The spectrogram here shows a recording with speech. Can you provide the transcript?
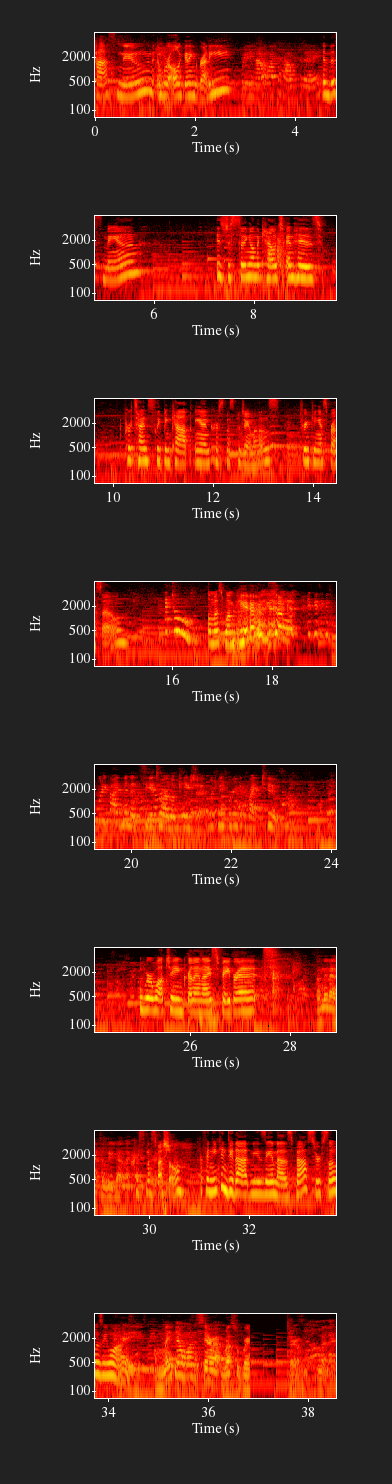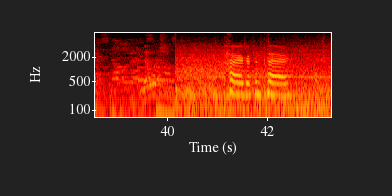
past noon and we're all getting ready. We haven't left the house today. And this man is just sitting on the couch in his pretend sleeping cap and Christmas pajamas, drinking espresso. Almost 1 p.m. So It's gonna take us 45 minutes to get to our location, which means we're gonna get there by 2. we're watching Greta and I's favorite I'm gonna have to leave at like Christmas special. Griffin, you can do that museum as fast or slow as you want. Hey, maybe I want to stare at Russell Brand for a minute. Purr, Griffin, purr.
